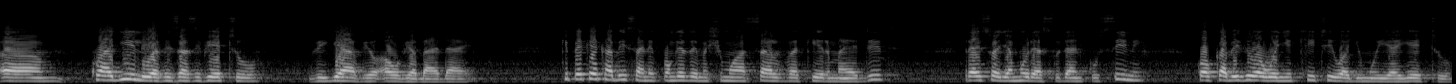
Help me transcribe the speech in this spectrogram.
um, kwa ajili ya vizazi vyetu vijavyo au vya baadaye. Kipekee kabisa nikupongeze Mheshimiwa Salva Kiir Mayardit, Rais wa Jamhuri ya Sudan Kusini kwa kukabidhiwa uwenyekiti wa jumuiya yetu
